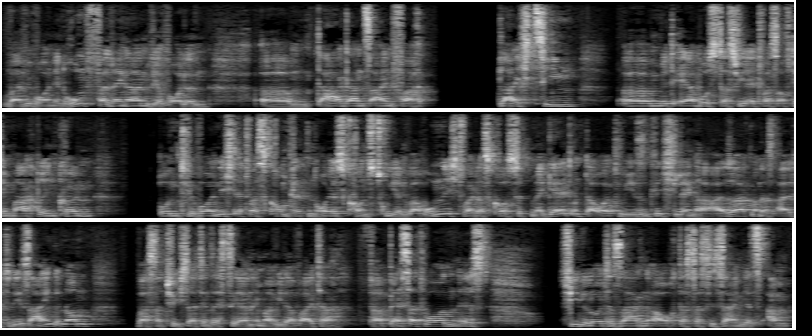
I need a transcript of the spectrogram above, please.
weil wir wollen den Rumpf verlängern, wir wollen ähm, da ganz einfach gleichziehen äh, mit Airbus, dass wir etwas auf den Markt bringen können. Und wir wollen nicht etwas komplett Neues konstruieren. Warum nicht? Weil das kostet mehr Geld und dauert wesentlich länger. Also hat man das alte Design genommen was natürlich seit den 60er Jahren immer wieder weiter verbessert worden ist. Viele Leute sagen auch, dass das Design jetzt am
